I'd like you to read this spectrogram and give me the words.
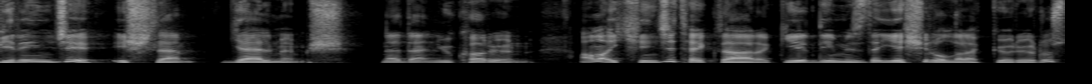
birinci işlem gelmemiş. Neden? Yukarı yönlü. Ama ikinci tekrara girdiğimizde yeşil olarak görüyoruz.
